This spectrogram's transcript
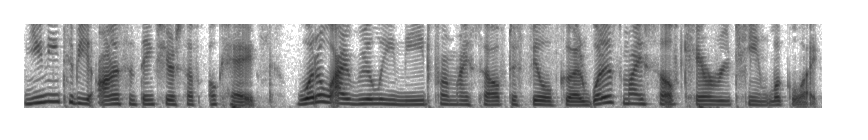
You need to be honest and think to yourself, okay, what do I really need for myself to feel good? What does my self care routine look like?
